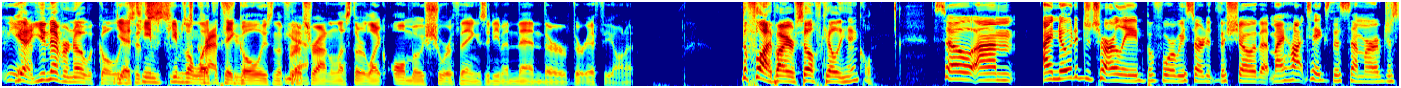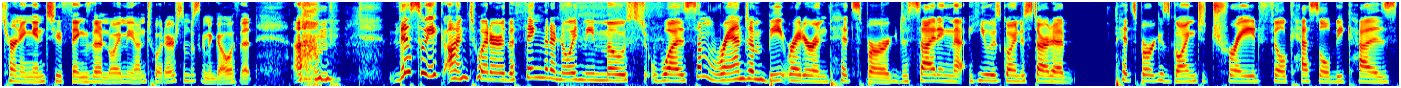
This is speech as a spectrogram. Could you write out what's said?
yeah. you never know with goalies. Yeah, It's- teams teams it's don't like to take crapshoot. goalies in the first Yeah. round unless they're like almost sure things, and even then they're they're iffy on it. The fly by herself, Kelly Hinkle. So, um, I noted to Charlie before we started the show that my hot takes this summer of just turning into things that annoy me on Twitter. So I'm just going to go with it. Um, this week on Twitter, the thing that annoyed me most was some random beat writer in Pittsburgh deciding that he was going to start a. Pittsburgh is going to trade Phil Kessel because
